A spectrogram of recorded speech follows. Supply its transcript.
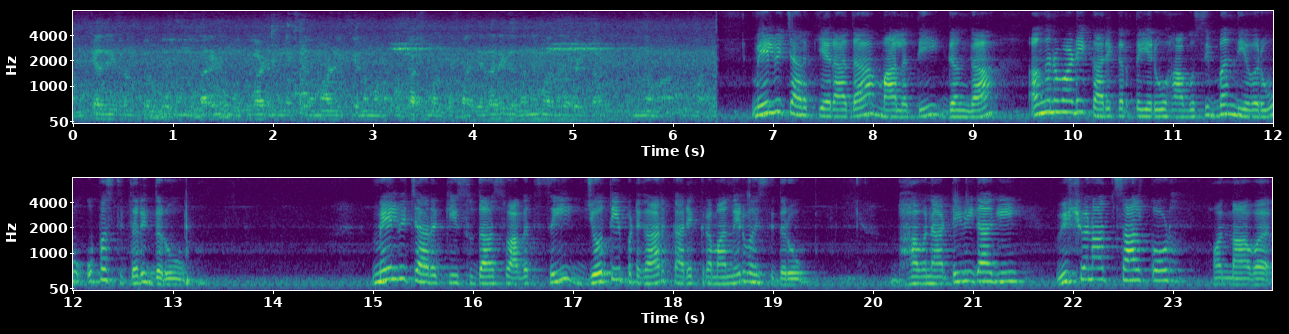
ಮುಖ್ಯಾಧಿಕಾರಿಗಳನ್ನು ಕರೆದು ಒಂದು ಕಾರ್ಯಕ್ರಮ ಉದ್ಘಾಟನೆ ಮಾಡಲಿಕ್ಕೆ ನಮ್ಮ ಅವಕಾಶ ಮಾಡಿಕೊಡ್ತಾರೆ ಎಲ್ಲರಿಗೂ ಧನ್ಯವಾದ ಹೇಳ್ತಾ ಮೇಲ್ವಿಚಾರಕಿಯರಾದ ಮಾಲತಿ, ಗಂಗಾ, ಅಂಗನವಾಡಿ ಕಾರ್ಯಕರ್ತೆಯರು ಹಾಗೂ ಸಿಬ್ಬಂದಿಯವರು ಉಪಸ್ಥಿತರಿದ್ದರು. ಮೇಲ್ವಿಚಾರಕಿ ಸುಧಾ ಸ್ವಾಗತಿಸಿ ಜ್ಯೋತಿ ಪಟಗಾರ್ ಕಾರ್ಯಕ್ರಮ ನಿರ್ವಹಿಸಿದರು. ಭಾವನಾ ಟಿವಿಗಾಗಿ ವಿಶ್ವನಾಥ್ ಸಾಲ್ಕೋಡ್ ಹೊನ್ನಾವರ್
